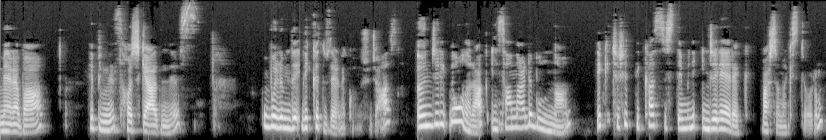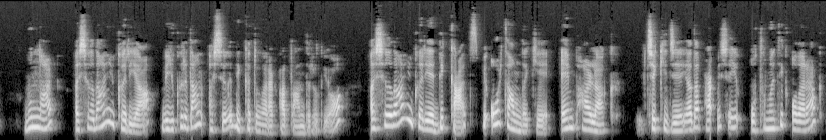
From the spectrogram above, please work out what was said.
Merhaba, hepiniz hoş geldiniz. Bu bölümde dikkat üzerine konuşacağız. Öncelikli olarak insanlarda bulunan iki çeşit dikkat sistemini inceleyerek başlamak istiyorum. Bunlar aşağıdan yukarıya ve yukarıdan aşağı dikkat olarak adlandırılıyor. Aşağıdan yukarıya dikkat bir ortamdaki en parlak, çekici ya da farklı şeyi otomatik olarak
